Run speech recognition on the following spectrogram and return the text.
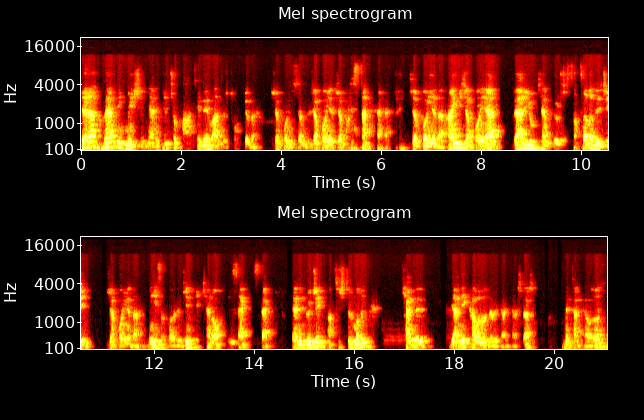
There are vending machine yani birçok ATM vardır Tokyo'da. Japonistan, Japonya, Japonistan, Japonya'da. Hangi Japonya? Where you can purchase, satın alabileceğin Japonya'da. Neyi satın alabileceğin? A can of insect stack. Yani böcek atıştırmalık kenleri. Yani kavanoz demek arkadaşlar. Metal kavanoz.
